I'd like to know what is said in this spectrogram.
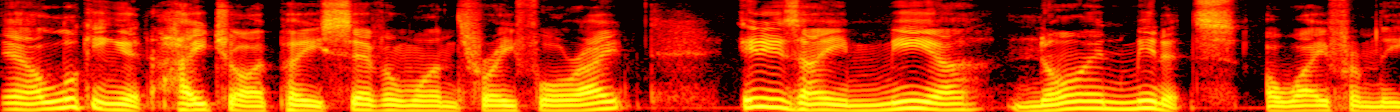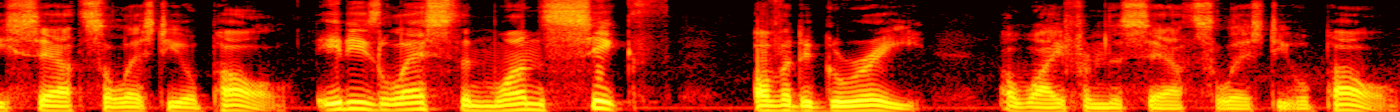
Now, looking at HIP 71348, it is a mere nine minutes away from the South Celestial Pole. It is less than one sixth of a degree away from the south celestial pole.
